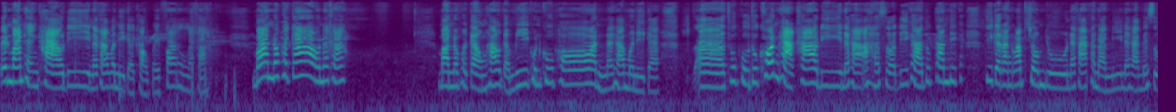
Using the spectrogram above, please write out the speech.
เป็นวันแห่งข่าวดีนะคะ วันนี้กับเขาไปฟังนะคะ บ้านนพเก้านะคะ บ้านนพเกาของเฮากับมีคุณครูพรนะคะเมื่อนี้กัทุกผู้ทุกคนค่ะข่าวดีนะคะสวัสดีค่ะทุกท่านที่ที่กำลังรับชมอยู่นะคะ ขณะนี้นะคะแม่สุ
